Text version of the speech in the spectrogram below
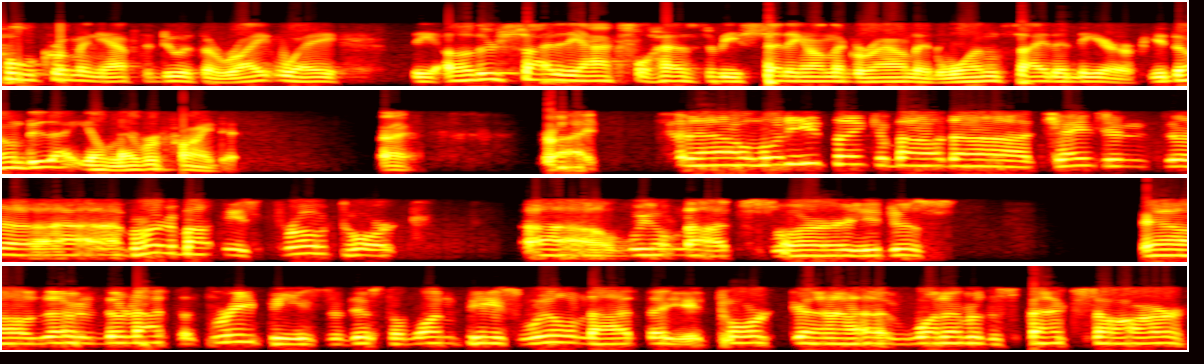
fulcrum, and you have to do it the right way. The other side of the axle has to be sitting on the ground and one side in the air. If you don't do that, you'll never find it. Right. Right. Now, what do you think about uh, changing? To, uh, I've heard about these Pro-Torq uh, wheel nuts, where you just, you know, they're they're not the three piece; they're just a one piece wheel nut that you torque uh, whatever the specs are,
